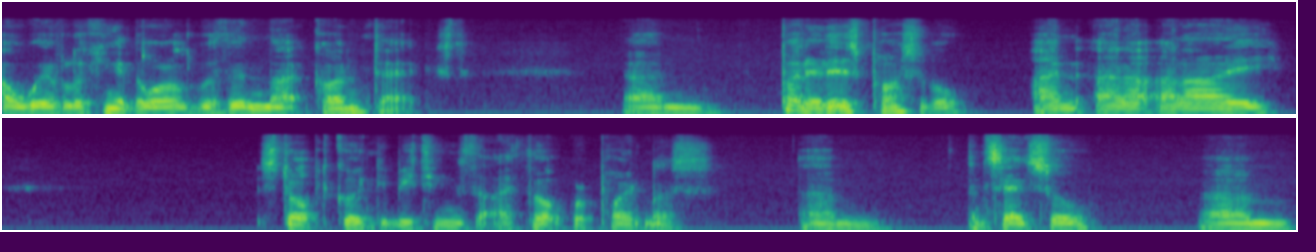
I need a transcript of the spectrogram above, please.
a way of looking at the world within that context. Um, but it is possible, and and, and I stopped going to meetings that I thought were pointless um, and said so. Um,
